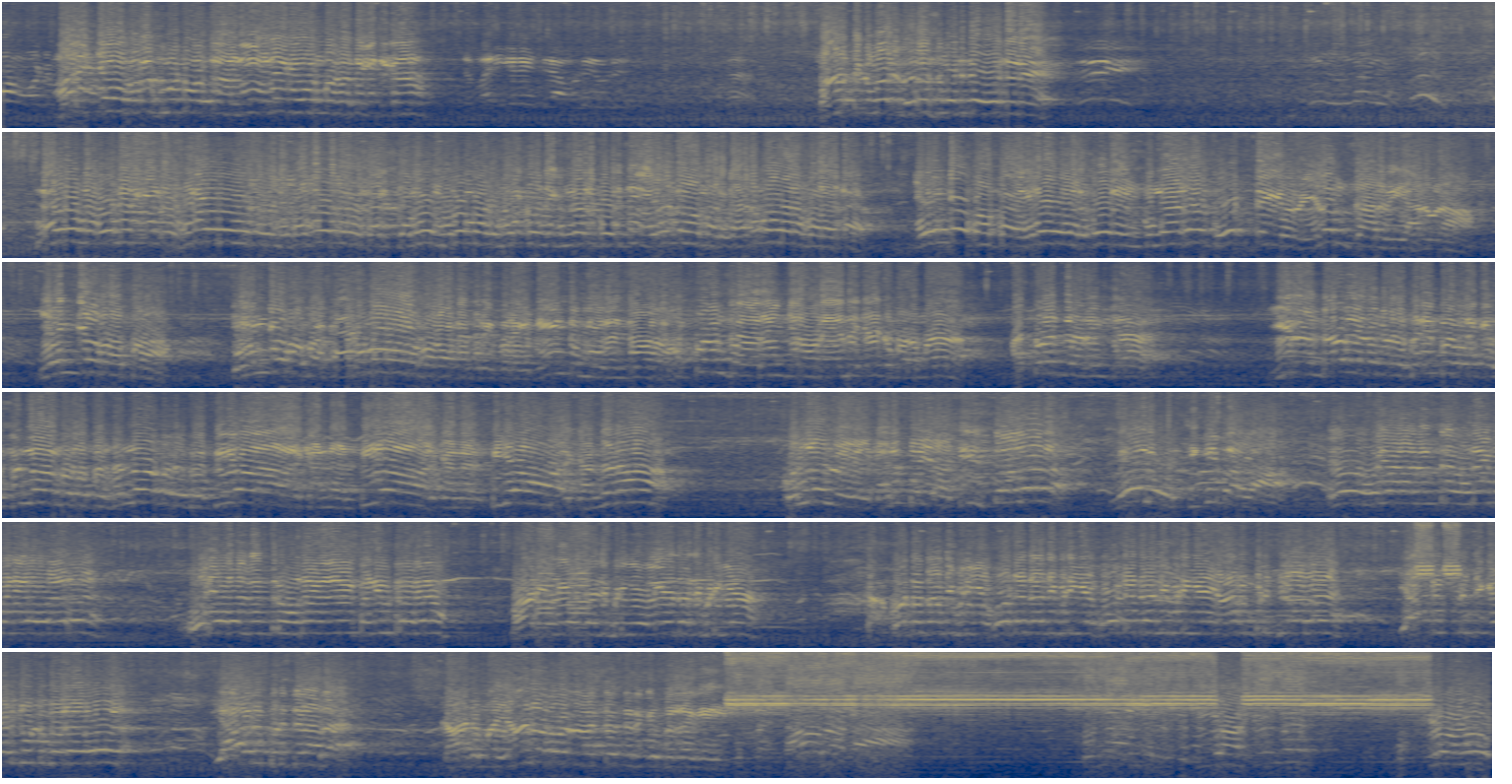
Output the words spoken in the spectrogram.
மறிக்காம வரசு மட்டும் ஓட்டுறா. நீ என்ன கட்டிக்கிட்டு மாட்டுக்கு மாடு மட்டும் முதல் மாடு முன்னாடி கொடுத்து இரண்டாம் மாடு கடுமையான போராட்டம். எங்க பாப்பா? இளைஞர் கோரின் குமார? கோட்டையூர் இளம் சாரதி அருணா. எங்க பாப்பா? எங்க பாப்பா? கடுமையான போராட்டத்திற்கு பிறகு மீண்டும் இரண்டாவது கோட்டை தாண்டி பிடிங்க கோட்டை தாண்டி பிடிங்க கோட்டை தாண்டி பிடிங்க. யாரும் பிடிச்சிடாத. யாரும் பிடிச்சு கருத்து விட்டு போறாரு யாரும் பிடிச்சிடாத. கடுமையான ஒரு ஆட்டத்திற்கு பிறகு.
